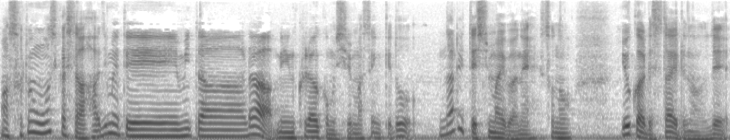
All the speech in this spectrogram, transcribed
まあそれももしかしたら初めて見たら面食らうかもしれませんけど慣れてしまえばねそのよくあるスタイルなので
